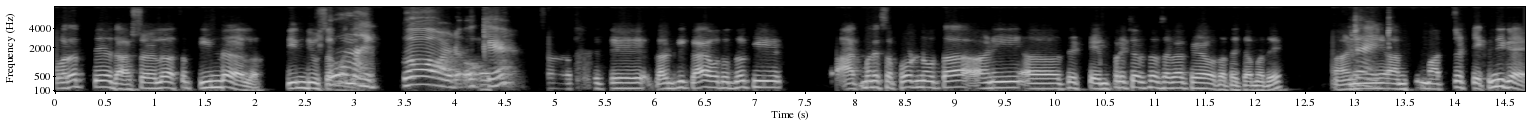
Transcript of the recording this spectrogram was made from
परत ते ढासळलं असं तीनदा झालं तीन दिवसामध्ये. माय गॉड ओके ते कारण की काय होत होतं की आतमध्ये सपोर्ट नव्हता आणि अं, ते टेम्परेचरचा सगळा खेळ होता त्याच्यामध्ये आणि. आमची मागचं टेक्निक आहे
